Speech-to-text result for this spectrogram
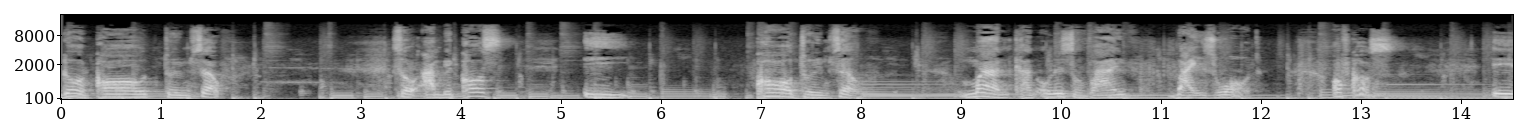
God called to himself. So, and because he called to himself, man can only survive by his word. Of course, he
